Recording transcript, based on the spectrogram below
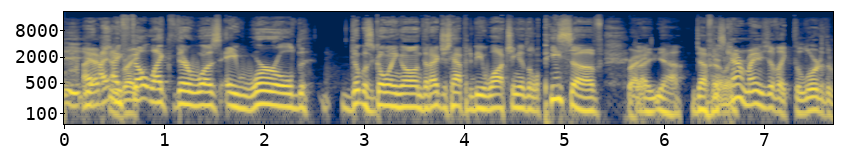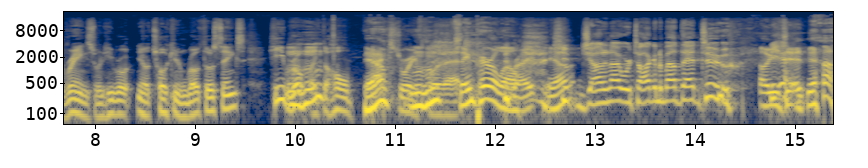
yeah. I, I, I right. felt like there was a world that was going on that I just happened to be watching a little piece of. Right. Uh, yeah, This definitely. kind of reminds me of like the Lord of the Rings when he wrote, you know, Tolkien wrote those things. He wrote like the whole Mm-hmm. Yeah. backstory Mhm. for that. Same parallel. right? Yeah. John and I were talking about that too. Oh, you Yeah. did? Yeah.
